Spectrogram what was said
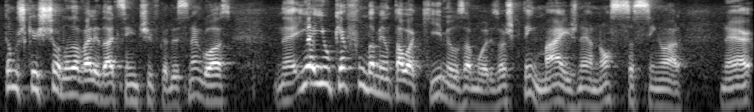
estamos questionando a validade científica desse negócio. Né? E aí o que é fundamental aqui, meus amores, eu acho que tem mais, né? Nossa Senhora, né?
